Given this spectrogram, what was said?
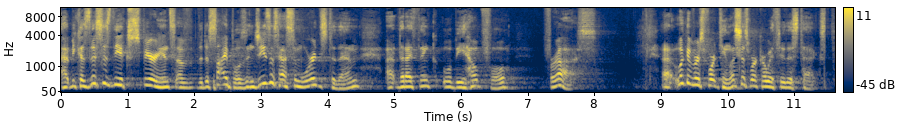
Uh, because this is the experience of the disciples. And Jesus has some words to them uh, that I think will be helpful for us. Uh, look at verse 14. Let's just work our way through this text.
